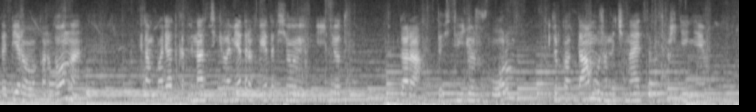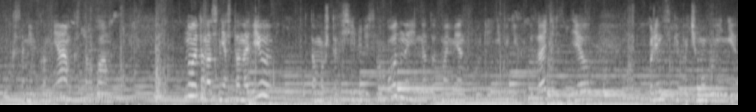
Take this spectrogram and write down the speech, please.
до первого кордона там порядка 12 километров, и это все идет гора. То есть ты идешь в гору, и только там уже начинается восхождение к самим камням, к столбам. Но это нас не остановило, потому что все люди свободны, и на тот момент были никаких обязательств, дел. В принципе, почему бы и нет.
